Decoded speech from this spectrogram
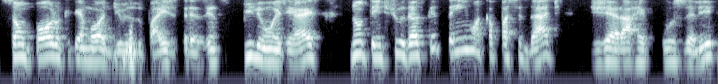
São Paulo, que tem a maior dívida do país, de 300 bilhões de reais, não tem dificuldade porque tem uma capacidade de gerar recursos ali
